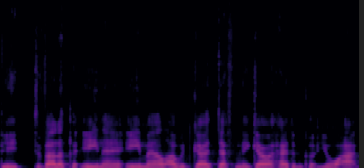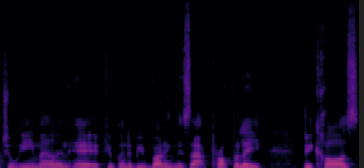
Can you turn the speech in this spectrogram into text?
The developer email, I would go definitely go ahead and put your actual email in here if you're going to be running this app properly, because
